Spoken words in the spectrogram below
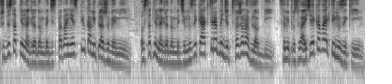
Przedostatnią nagrodą będzie spadanie z piłkami plażowymi. Ostatnią nagrodą będzie muzyka, która będzie odtwarzana w lobby. Sami posłuchajcie kawałek tej muzyki.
